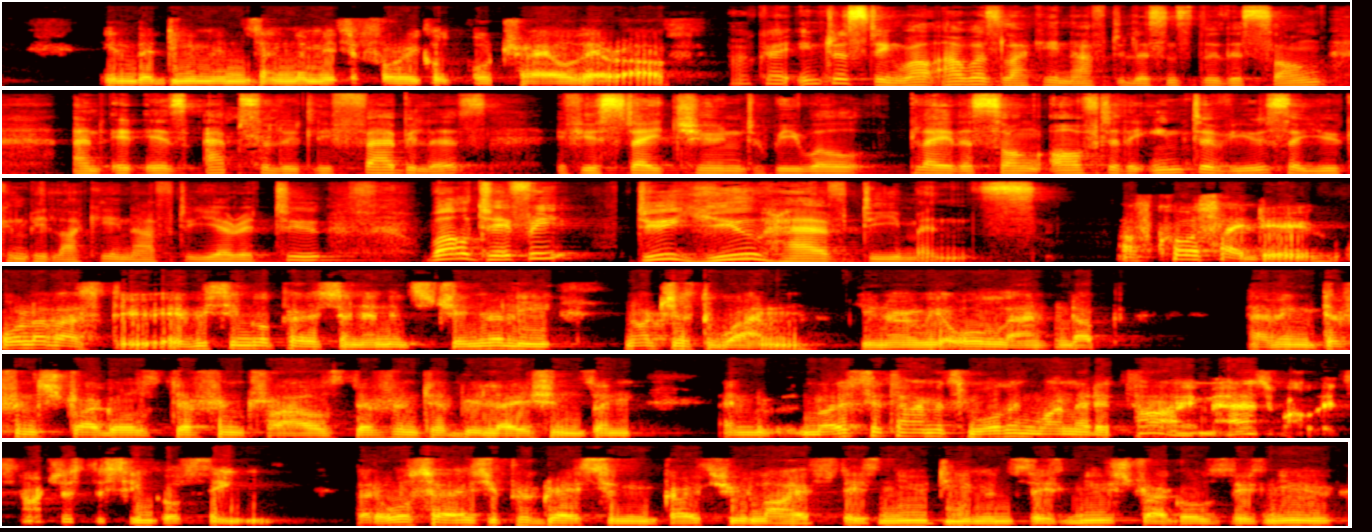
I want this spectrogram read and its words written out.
in the demons and the metaphorical portrayal thereof. Okay, interesting. Well, I was lucky enough to listen to this song, and it is absolutely fabulous. If you stay tuned, we will play the song after the interview, so you can be lucky enough to hear it too. Well, Jeffrey, do you have demons? Of course I do. All of us do. Every single person. And it's generally not just one. You know, we all end up having different struggles, different trials, different tribulations. And, and most of the time it's more than one at a time as well. It's not just a single thing. But also as you progress and go through life, there's new demons, there's new struggles, there's new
